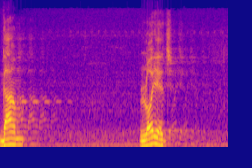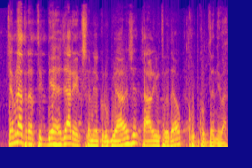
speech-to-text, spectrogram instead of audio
ગામ લોયજ. તેમના તરફથી બે હજાર એકસો ને એક રૂપિયા આવે છે. તાળીઓથી વધાવો ખૂબ ખૂબ ધન્યવાદ.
